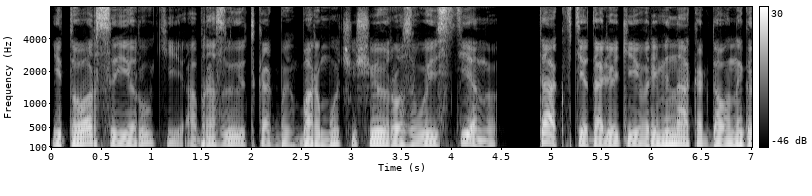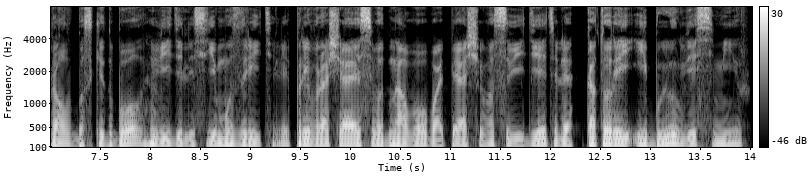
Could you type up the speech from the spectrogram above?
и торсы, и руки образуют как бы бормочущую розовую стену, так в те далекие времена, когда он играл в баскетбол, виделись ему зрители, превращаясь в одного вопящего свидетеля, который и был весь мир.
